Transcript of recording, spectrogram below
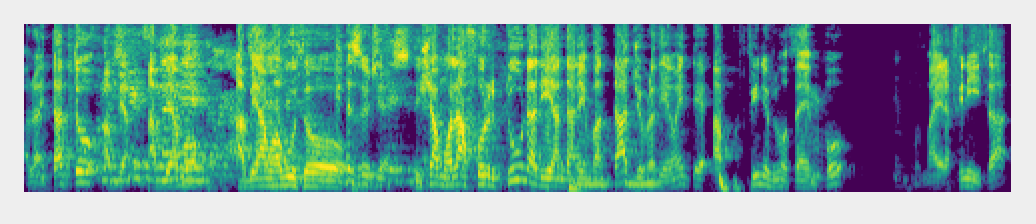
Allora, intanto abbia- abbiamo, niente, ragazzi. abbiamo avuto diciamo, la fortuna di andare in vantaggio praticamente a fine primo tempo, ormai era finita.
